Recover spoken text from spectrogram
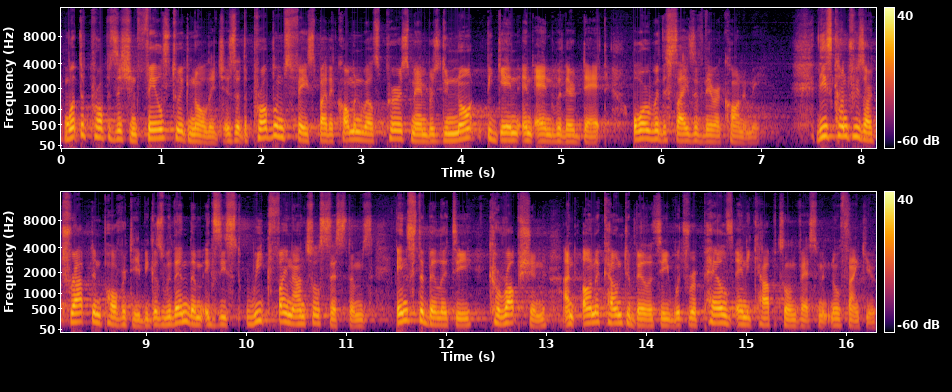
What the proposition fails to acknowledge is that the problems faced by the Commonwealth's poorest members do not begin and end with their debt or with the size of their economy. These countries are trapped in poverty because within them exist weak financial systems, instability, corruption, and unaccountability, which repels any capital investment. No, thank you.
